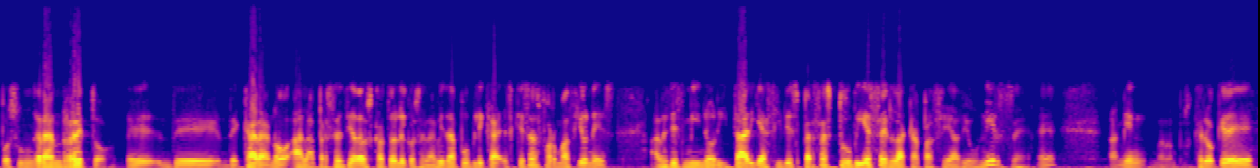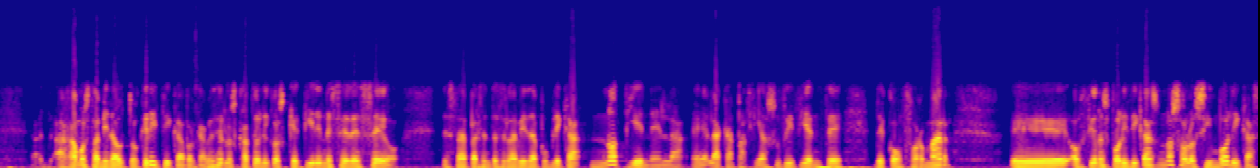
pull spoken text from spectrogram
pues un gran reto eh, de, cara ¿no? a la presencia de los católicos en la vida pública es que esas formaciones a veces minoritarias y dispersas tuviesen la capacidad de unirse ¿eh? también bueno pues creo que hagamos también autocrítica porque a veces los católicos que tienen ese deseo de estar presentes en la vida pública no tienen la, la capacidad suficiente de conformar eh, opciones políticas no solo simbólicas,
